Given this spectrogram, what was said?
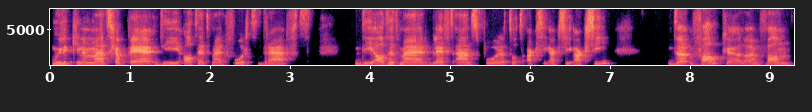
moeilijk in een maatschappij die altijd maar voortdraaft die altijd maar blijft aansporen tot actie, actie, actie. De valkuilen van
